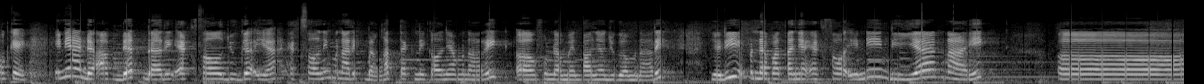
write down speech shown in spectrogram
Oke, ini ada update dari Excel juga ya. Excel ini menarik banget, teknikalnya menarik, eh, fundamentalnya juga menarik. Jadi pendapatannya Excel ini dia naik eh,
